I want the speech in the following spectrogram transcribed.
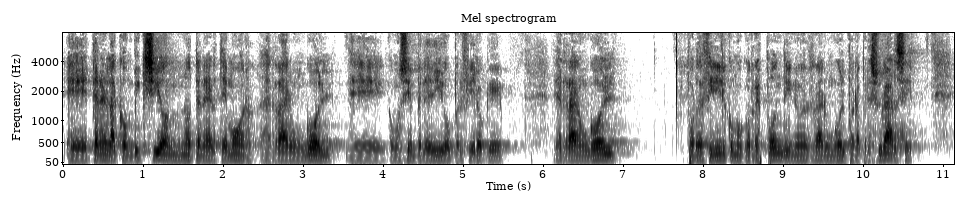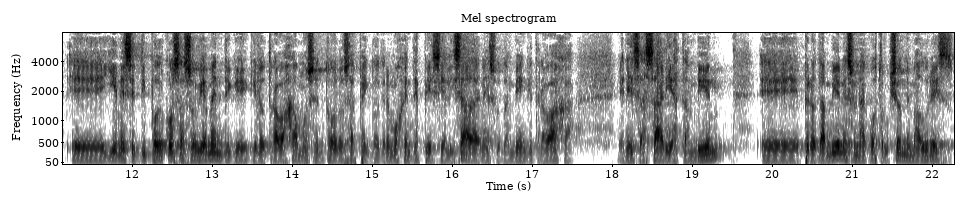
eh, tener la convicción, no tener temor a errar un gol. Eh, como siempre le digo, prefiero que errar un gol por definir como corresponde y no errar un gol por apresurarse. Eh, y en ese tipo de cosas, obviamente, que, lo trabajamos en todos los aspectos. Tenemos gente especializada en eso también, que trabaja en esas áreas también, eh, pero también es una construcción de madurez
